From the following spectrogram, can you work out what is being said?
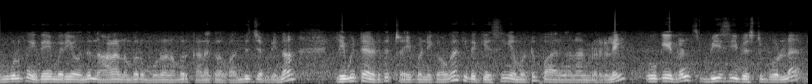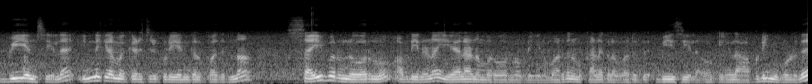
உங்களுக்கும் இதே மாதிரியே வந்து நாலாம் நம்பர் மூணாம் நம்பர் கணக்கில் வந்துச்சு அப்படின்னா லிமிட்டாக எடுத்து ட்ரை பண்ணிக்கோங்க. இதை கெஸ்ஸிங்கை மட்டும் பாருங்கள் நண்பர்களே. ஓகே ஃப்ரெண்ட்ஸ் பிசி பெஸ்ட் போர்டில் பிஎன்சியில் இன்றைக்கி நம்ம கிடச்சிருக்கூடிய எண்கள் பார்த்துட்டுனா சைபர் ஒன்று வரணும். அப்படி இல்லைன்னா ஏழாம் நம்பர் வரணும் அப்படிங்கிற மாதிரி தான் நம்ம கணக்கில் வருது பிசியில் ஓகேங்களா? அப்படிங்கும் பொழுது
